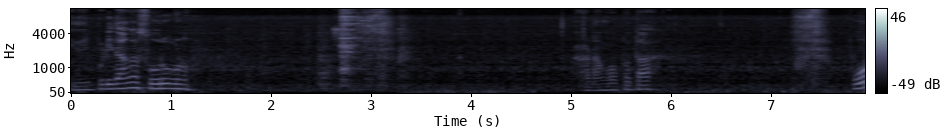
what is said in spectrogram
இது இப்படி தாங்க சொருகணும் அடங்கோப்பத்தா போ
